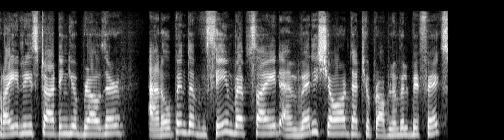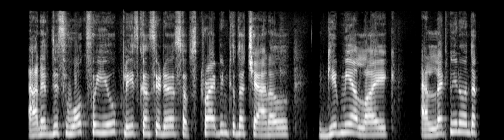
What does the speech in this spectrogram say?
try restarting your browser and open the same website. I'm very sure that your problem will be fixed. And if this worked for you please consider subscribing to the channel give me a like and let me know in the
